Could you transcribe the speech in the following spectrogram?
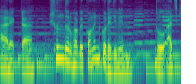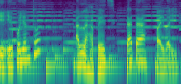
আর একটা সুন্দরভাবে কমেন্ট করে দিবেন। তো আজকে এ পর্যন্ত, আল্লাহ হাফেজ, টাটা বাই বাই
